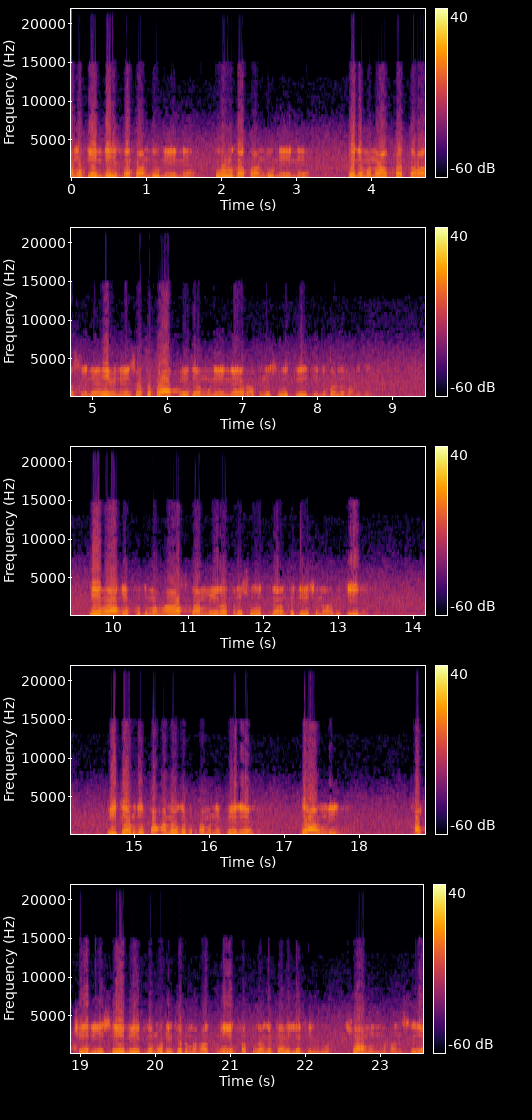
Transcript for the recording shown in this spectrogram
අමුතෙන් දෙහි කපන්ඩුනේ නැහැ, කුහුළු කපන්ඩුනේ නැහැ. වෙන මොනවාක්වත් අවශ්‍ය නැහැ. ඒ වෙනුවෙන් සත පහක් වේදන් උනේ නැහැ. රතන සූත්‍රයේ තියෙන බලමහිමයි. මේ වාගේ පුදුමහාස්කම් මේ රතන සූත්‍රාන්ත දේශනාවේ තියෙනවා. ඊට අවුරුදු 15කට පමණ පෙර ගාල්ලි කච්චේරියේ සේවය කරන ඔඩිටර් මහත්මයෙක් අපි ළඟට ඇවිල්ලා කිව්වා ස්වාමින් වහන්සේ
